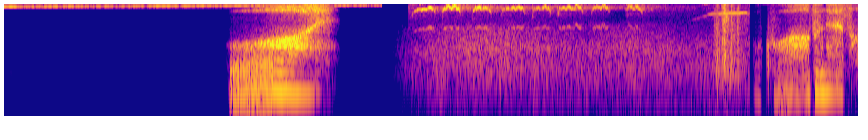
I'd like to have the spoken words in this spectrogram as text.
危ねえぞ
